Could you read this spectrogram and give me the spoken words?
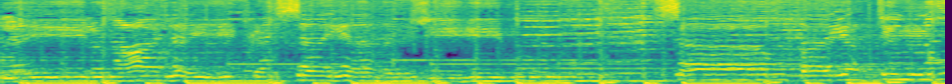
ليل عليك سيهجم سوف يأتي النور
